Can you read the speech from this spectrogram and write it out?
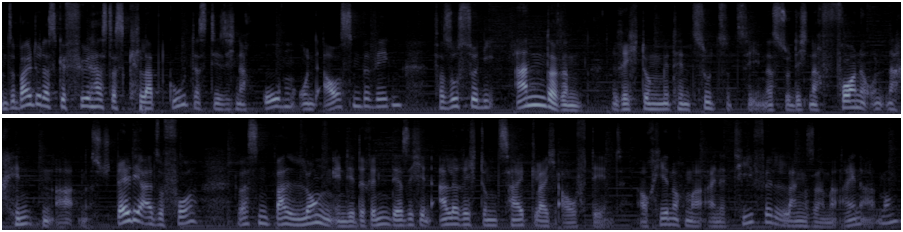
und sobald du das Gefühl hast, das klappt gut, dass die sich nach oben und außen bewegen, versuchst du die anderen Richtungen mit hinzuzuziehen, dass du dich nach vorne und nach hinten atmest. Stell dir also vor, du hast einen Ballon in dir drin, der sich in alle Richtungen zeitgleich aufdehnt. Auch hier nochmal eine tiefe, langsame Einatmung.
